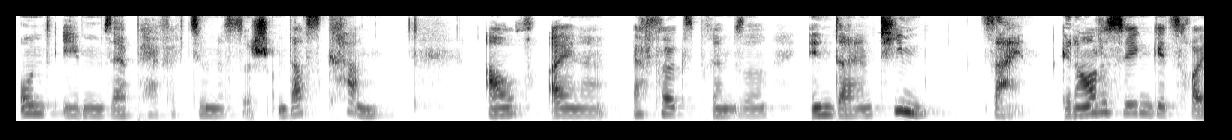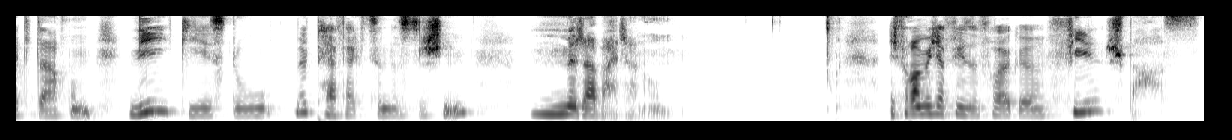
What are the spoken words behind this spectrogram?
und eben sehr perfektionistisch. Und das kann auch eine Erfolgsbremse in deinem Team sein. Genau deswegen geht es heute darum, wie gehst du mit perfektionistischen Mitarbeitern um. Ich freue mich auf diese Folge. Viel Spaß!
